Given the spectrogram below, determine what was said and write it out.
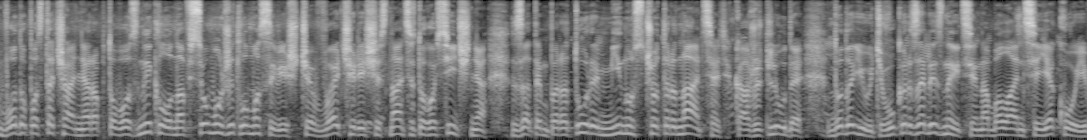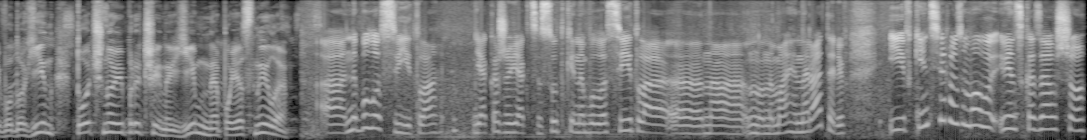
Водопостачання раптово зникло на всьому житломасиві ще ввечері 16 січня. За температури мінус 14, кажуть люди. Додають, в Укрзалізниці, на балансі якої водогін, точної причини їм не пояснили. Не було світла. Я кажу, як це сутки не було світла, е, на ну немає генераторів. І в кінці розмови він сказав, що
